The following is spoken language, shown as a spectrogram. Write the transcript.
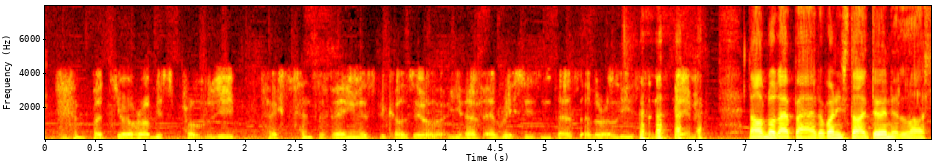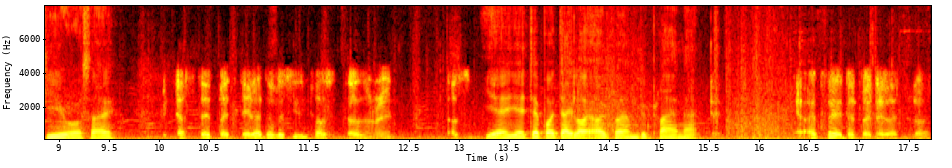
but your hobby is probably expensive anyways because you you have every season pass ever released in the game. No, I'm not that bad. I've only started doing it the last year or so. Just that, but Daylight have a season pass. It doesn't, right? Does. Yeah, yeah, Dead by Daylight. I've um, been playing that. Yeah, I played Dead by Daylight a lot.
